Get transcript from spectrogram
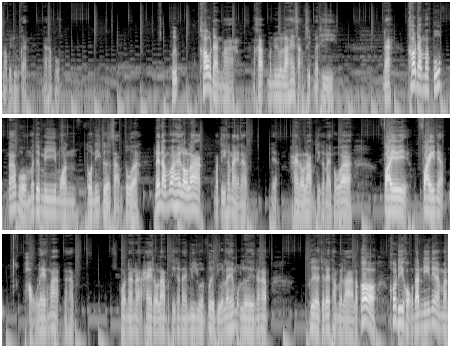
เราไปดูกันนะครับผมปึ๊บเข้าดันมานะครับมันมีเวลาให้ 30 นาทีนะเข้าดันมาปุ๊บนะครับผมมันจะมีมอนตัวนี้เกิด 3 ตัว แนะนำว่าให้เราลากมาตีข้างในนะครับเนี่ยให้เราลากมาตีข้างในเพราะว่าไฟไฟเนี่ยเผาแรงมากนะครับเพราะนั้นอะให้เราลากมาตีข้างในมีหยวนเปิดหยวนอะไรให้หมดเลยนะครับ พื่อจะได้ทำเวลา แล้วก็ข้อดีของดันนี้เนี่ยมัน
